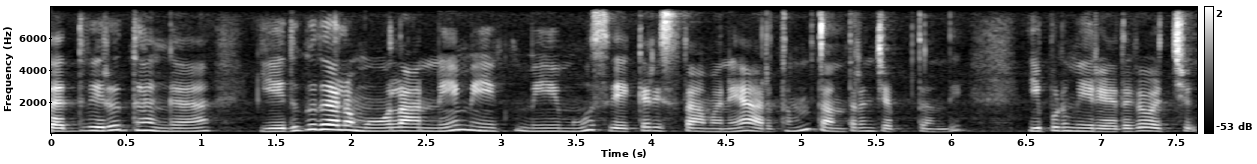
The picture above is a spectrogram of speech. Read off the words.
తద్విరుద్ధంగా ఎదుగుదల మూలాన్ని మీ మేము స్వీకరిస్తామనే అర్థం తంత్రం చెప్తుంది. ఇప్పుడు మీరు ఎదగవచ్చు.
